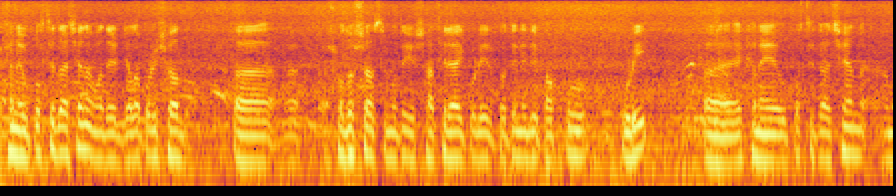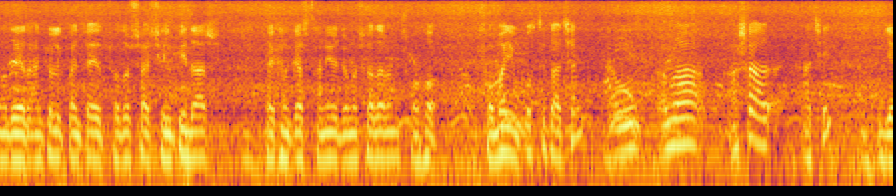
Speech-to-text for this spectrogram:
এখানে উপস্থিত আছেন আমাদের জেলা পরিষদ সদস্য শ্রীমতী সাথী রায়কুড়ির প্রতিনিধি পাপ্পু কুড়ি এখানে উপস্থিত আছেন আমাদের আঞ্চলিক পঞ্চায়েত সদস্য শিল্পী দাস, এখানকার স্থানীয় জনসাধারণ সহ সবাই উপস্থিত আছেন। এবং আমরা আশা আছি যে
